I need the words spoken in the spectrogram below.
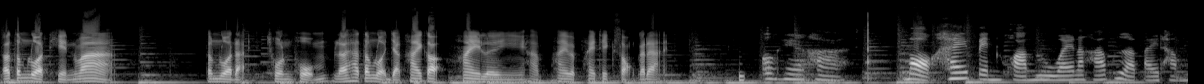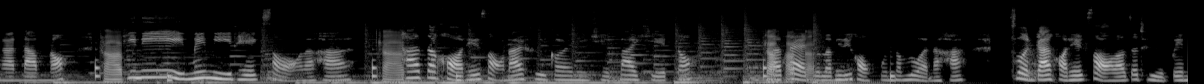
แล้วตำรวจเห็นว่าตำรวจอะชนผม แล้วถ้าตำรวจอยากให้ก็ให้เลยอย่างงี้ครับ ให้แบบให้เทคสองก็ได้ โอเคค่ะ บอกให้เป็นความรู้ไว้นะคะ เผื่อไปทำงานดำเนาะครับ ที่นี่ไม่มีเทคสองนะคะ ครับ ถ้าจะขอเทคสองได้คือกรณีเคส by เคสเนาะครับแล้วแต่ครับ ดุลพินิจของคุณตำรวจนะคะ ส่วนการขอเทคสองเราจะถือเป็น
